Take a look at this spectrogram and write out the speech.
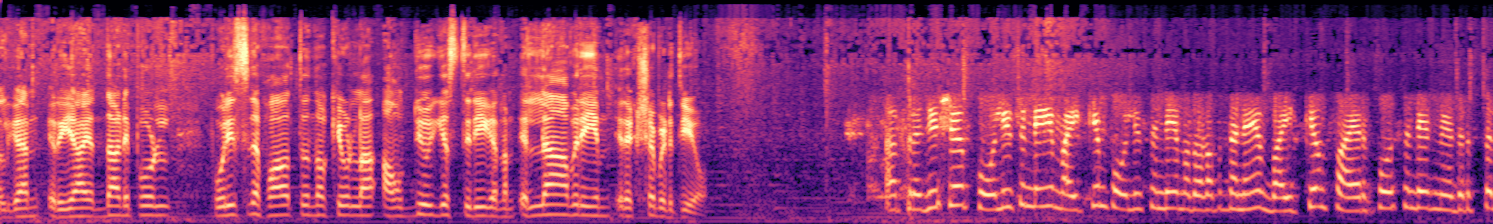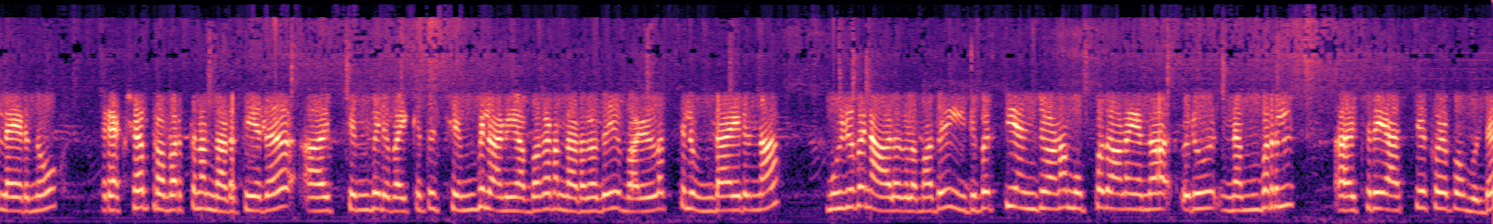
നൽകാൻ റിയ. എന്താണിപ്പോൾ പോലീസിന്റെ ഭാഗത്തു നിന്നൊക്കെയുള്ള ഔദ്യോഗിക സ്ഥിരീകരണം? എല്ലാവരെയും രക്ഷപ്പെടുത്തിയോ? പ്രജീഷ് പോലീസിന്റെയും വൈക്കം പോലീസിന്റെയും അതോടൊപ്പം തന്നെ വൈക്കം ഫയർഫോഴ്സിന്റെയും നേതൃത്വത്തിലായിരുന്നു രക്ഷാപ്രവർത്തനം നടത്തിയത്. ചെമ്പിൽ വൈക്കത്ത് ചെമ്പിലാണ് ഈ അപകടം നടന്നത്. വള്ളത്തിലുണ്ടായിരുന്ന മുഴുവൻ ആളുകളും അത് ഇരുപത്തിയഞ്ചാണോ മുപ്പതാണോ എന്ന ഒരു നമ്പറിൽ ചെറിയ ആശയക്കുഴപ്പമുണ്ട്.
